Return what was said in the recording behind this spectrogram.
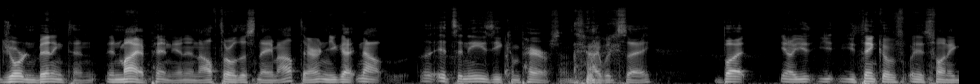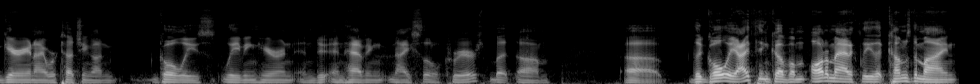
Jordan Binnington, in my opinion, and I'll throw this name out there, and you got now, it's an easy comparison, I would say, but you know, you, you, you think of it's funny. Gary and I were touching on goalies leaving here and and, do, and having nice little careers, but um, uh, the goalie I think of um, automatically that comes to mind,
